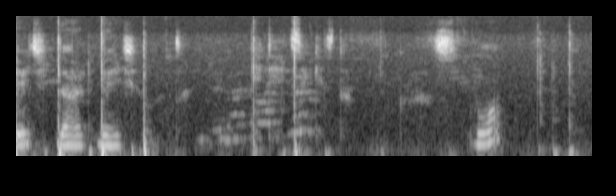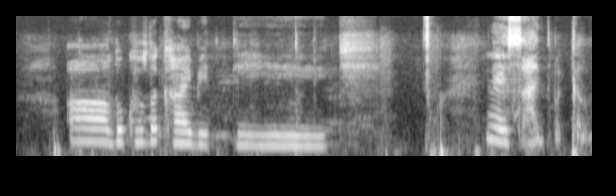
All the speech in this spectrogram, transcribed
3 4 5 6 7 8 9 Aa 9'da kaybettik. Neyse hadi bakalım.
